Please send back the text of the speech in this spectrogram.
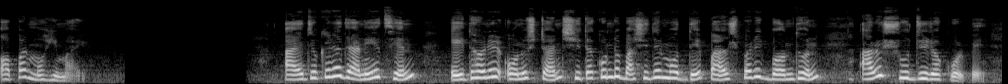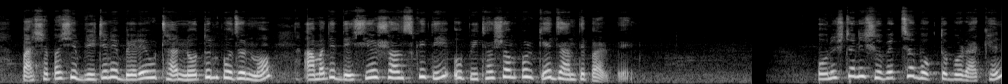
অপার মহিমায়। আয়োজকেরা জানিয়েছেন, এই ধরনের অনুষ্ঠান সীতাকুণ্ডবাসীদের মধ্যে পারস্পরিক বন্ধন আরও সুদৃঢ় করবে। পাশাপাশি ব্রিটেনে বেড়ে ওঠা নতুন প্রজন্ম আমাদের দেশীয় সংস্কৃতি ও পিঠা সম্পর্কে জানতে পারবে। অনুষ্ঠানে শুভেচ্ছা বক্তব্য রাখেন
